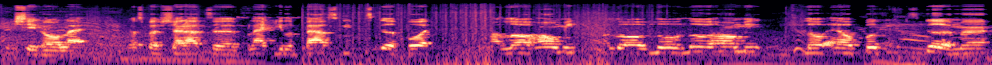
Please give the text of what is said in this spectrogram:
Appreciate all that. A special shout out to Blackie Lebowski. What's good, boy? My little homie, my little little little homie, little L Boogie. What's good, man?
